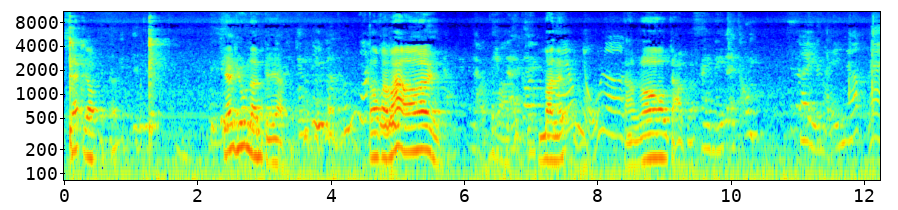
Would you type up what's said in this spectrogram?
xét vô. Kéo vú lên kìa. Tột rồi má ơi mà kéo nhũ lên. Trời ơi trời ơi. thì mị nớp nè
